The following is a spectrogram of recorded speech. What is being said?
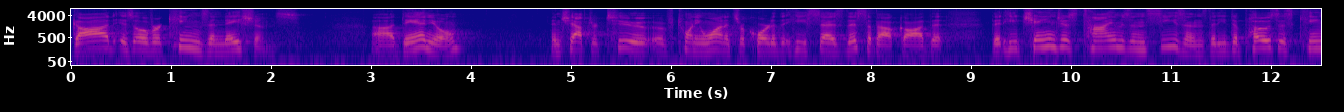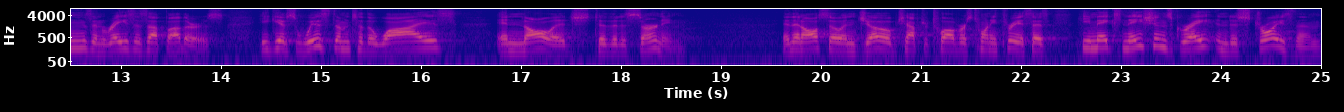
God is over kings and nations. Uh, Daniel, in chapter 2 of 21, it's recorded that he says this about God that, that he changes times and seasons, that he deposes kings and raises up others. He gives wisdom to the wise and knowledge to the discerning. And then also in Job chapter 12, verse 23, it says, He makes nations great and destroys them,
